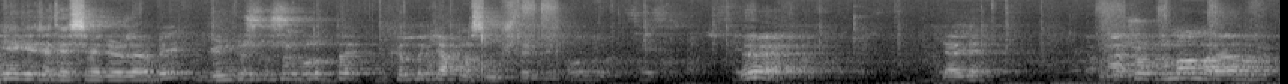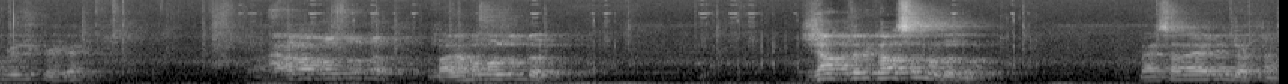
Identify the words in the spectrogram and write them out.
Niye gece teslim ediyoruz arabayı? Gündüz kusur bulup da kıllık yapmasın müşteri diye. Değil mi? Gel gel. Burada çok duman var. Araba gözükmüyor. Gel. Araba bozuldu. Araba bozuldu. Jantları kalsın burada o zaman. Ben sana ayarlayayım dört tane.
